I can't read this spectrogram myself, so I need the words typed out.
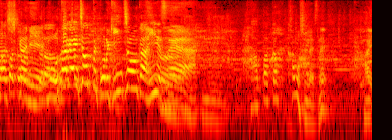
確かに。もうお互いちょっとこれ緊張感いいですね。アパカかもしれないですね。はい。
